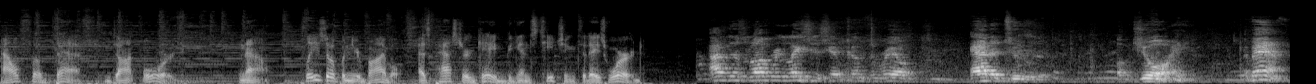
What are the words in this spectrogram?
alphabeth.org. Now, please open your Bible as Pastor Gabe begins teaching today's word. Out of this love relationship comes a real attitude of joy. Amen.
